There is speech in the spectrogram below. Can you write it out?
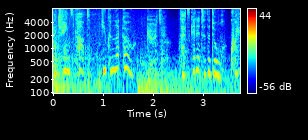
The chain's cut. You can let go. Good. Let's get it to the door, quick.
